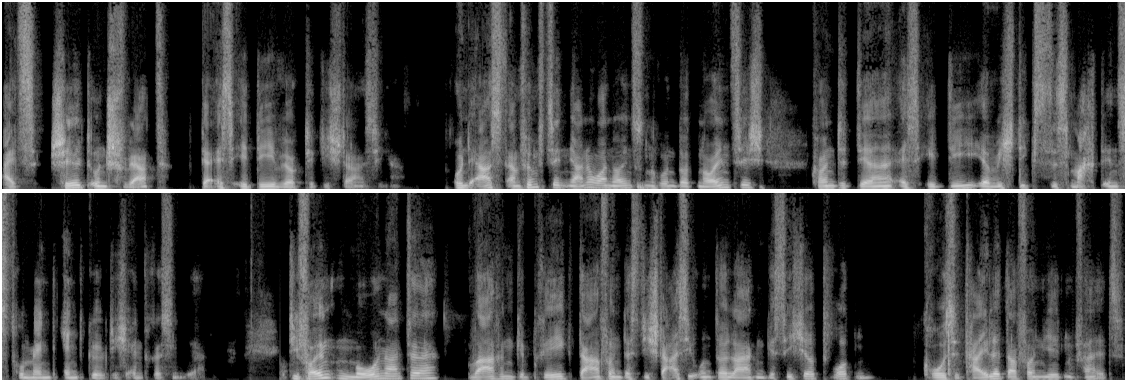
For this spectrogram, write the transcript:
Als Schild und Schwert der SED wirkte die Stasi. Und erst am 15. Januar 1990 konnte der SED ihr wichtigstes Machtinstrument endgültig entrissen werden. Die folgenden Monate waren geprägt davon, dass die Stasi-Unterlagen gesichert wurden, große Teile davon jedenfalls.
